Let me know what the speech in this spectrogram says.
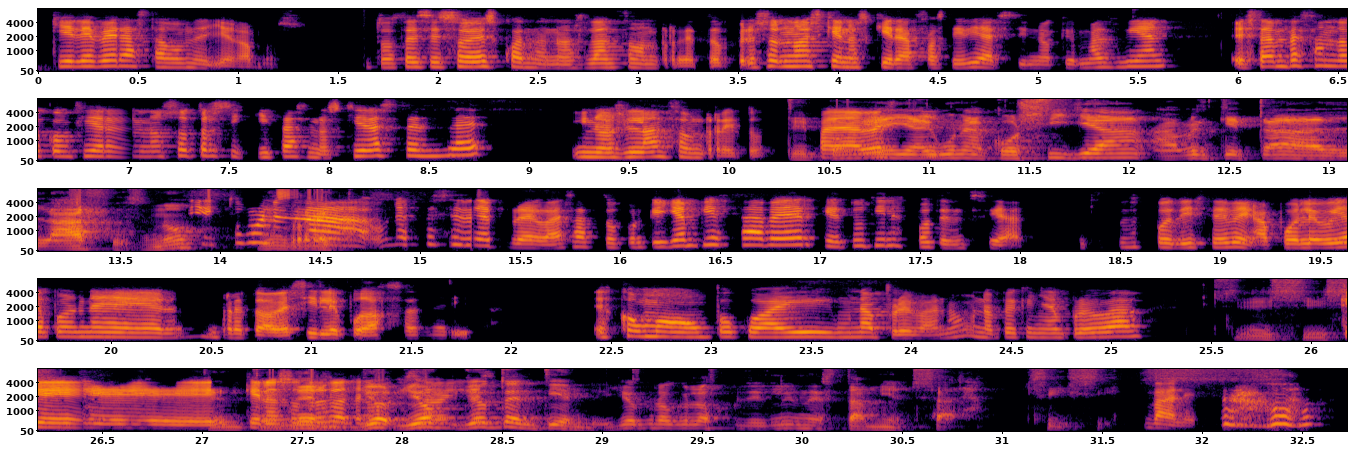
quiere ver hasta dónde llegamos. Entonces eso es cuando nos lanza un reto. Pero eso no es que nos quiera fastidiar, sino que más bien está empezando a confiar en nosotros y quizás nos quiera extender y nos lanza un reto. Te para ver ahí alguna cosilla a ver qué tal la haces, ¿no? es como una, una, especie de prueba, exacto, porque ya empieza a ver que tú tienes potencial. Entonces pues dice, venga, pues le voy a poner un reto a ver si le puedo hacer es como un poco ahí una prueba, ¿no? Una pequeña prueba sí, sí, sí. Que, nosotros la tenemos. Yo, yo, te entiendo, yo creo que los prilines también, Sara. Sí, sí. Vale.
